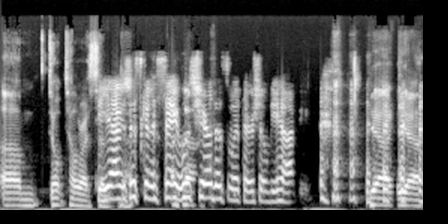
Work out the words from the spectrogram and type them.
um, don't tell her I said. Yeah, I was that. just going to say, we'll share this with her. She'll be happy. yeah, yeah.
